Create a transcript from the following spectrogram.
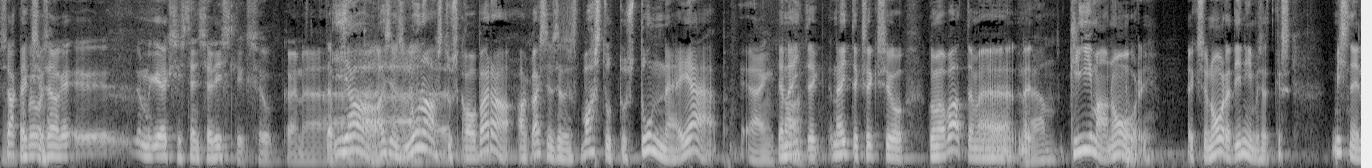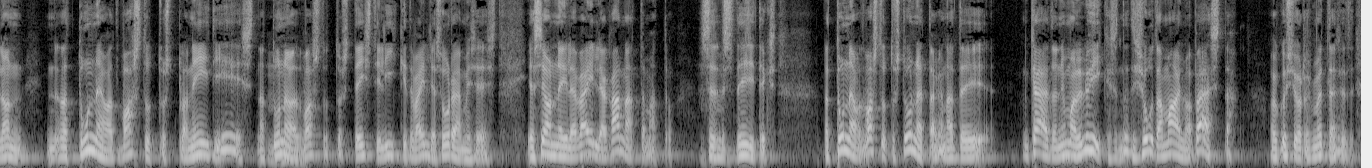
see hakkab olema selline eh, mingi eksistentsialistlik niisugune. jaa, asi on see, lunastus kaob ära, aga asi on selles, vastutustunne jääb. ja näiteks, näiteks eks ju, kui me vaatame kliimanoori, eks ju, noored inimesed, kes mis neil on, nad tunnevad vastutust planeedi eest, nad tunnevad mhm. vastutust teiste liikide väljasuremise eest ja see on neile väljakannatamatu, sest esiteks nad tunnevad vastutustunnet, aga nad ei, käed on jumala lühikesed, nad ei suuda maailma päästa. aga kusjuures ma ütlen, et,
